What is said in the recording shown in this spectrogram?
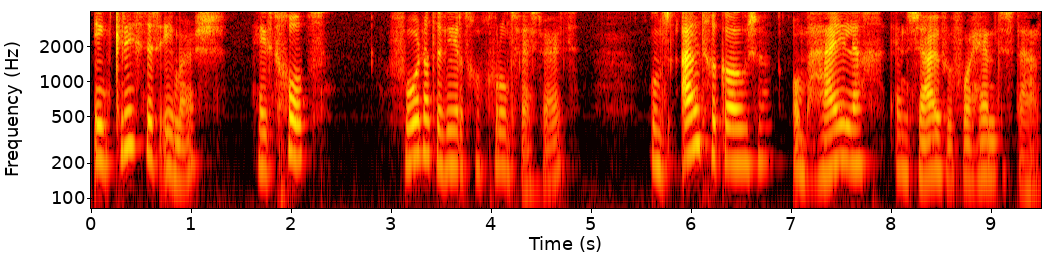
In Christus immers heeft God, voordat de wereld gegrondvest werd, ons uitgekozen om heilig en zuiver voor Hem te staan.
